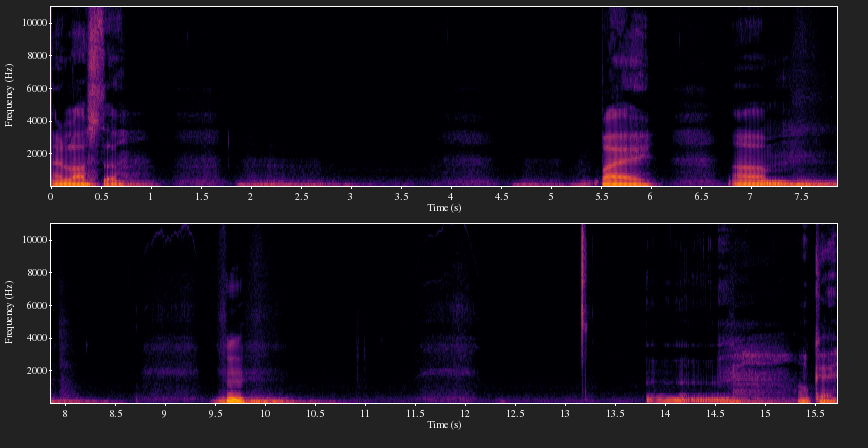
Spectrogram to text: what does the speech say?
I lost the. By. Um, hmm. Okay.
